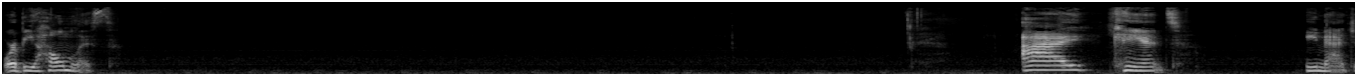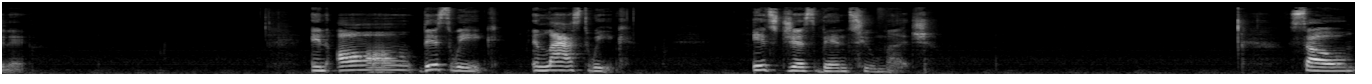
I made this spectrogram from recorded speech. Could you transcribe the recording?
or be homeless. I can't imagine it in all this week and last week, it's just been too much. So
